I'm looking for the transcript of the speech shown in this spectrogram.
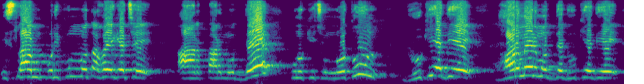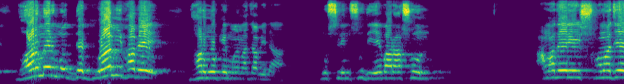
ইসলাম পরিপূর্ণতা হয়ে গেছে, আর তার মধ্যে কোনো কিছু নতুন ঢুকিয়ে দিয়ে, ধর্মের মধ্যে ঢুকিয়ে দিয়ে, ধর্মের মধ্যে ভাবে ধর্মকে মানা যাবে না। মুসলিম, শুধু এবার আসুন। আমাদের এই সমাজে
